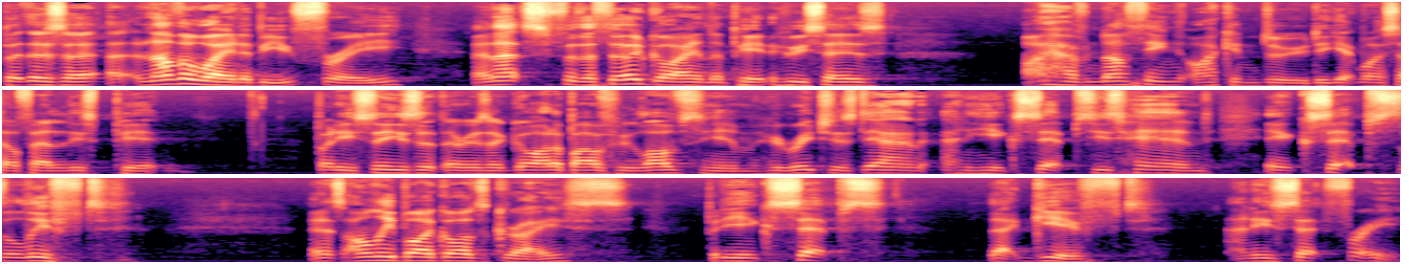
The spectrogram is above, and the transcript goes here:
But there's a, another way to be free, and that's for the third guy in the pit who says, I have nothing I can do to get myself out of this pit. But he sees that there is a God above who loves him, who reaches down and he accepts his hand, he accepts the lift. And it's only by God's grace, but he accepts that gift and he's set free.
